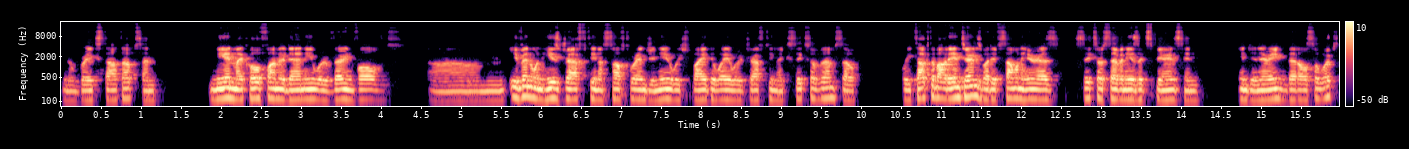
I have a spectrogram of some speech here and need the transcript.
you know breaks startups. And me and my co-founder Danny were very involved. Um, even when he's drafting a software engineer, which by the way, we're drafting like six of them. So we talked about interns, but if someone here has six or seven years experience in engineering, that also works.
